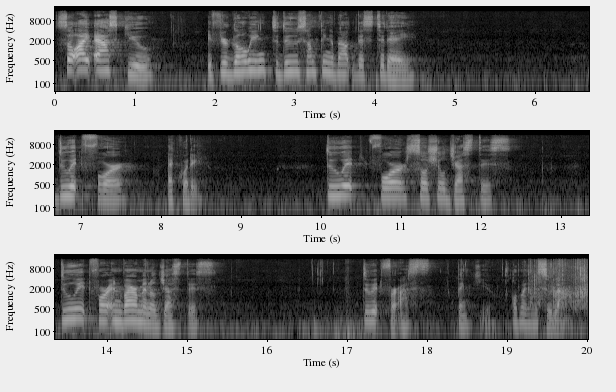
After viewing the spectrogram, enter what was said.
So I ask you if you're going to do something about this today, do it for equity. Do it for social justice. Do it for environmental justice. Do it for us. Thank you. Oman Masulang.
